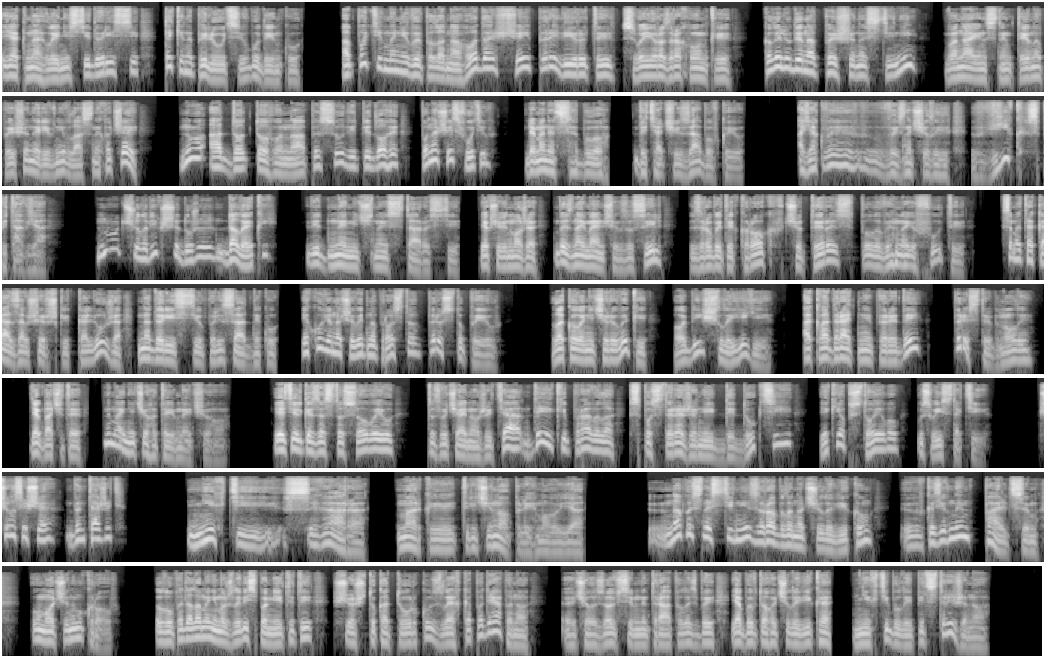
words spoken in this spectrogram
як на глиністій доріжці, так і на пилюці в будинку, а потім мені випала нагода ще й перевірити свої розрахунки. Коли людина пише на стіні, вона інстинктивно пише на рівні власних очей. Ну, а до того напису від підлоги понад шість футів. Для мене це було дитячою забавкою. А як ви визначили вік? спитав я. Ну, чоловік ще дуже далекий від немічної старості, якщо він може без найменших зусиль зробити крок в чотири з половиною фути. Саме така завширшки калюжа на доріжці в полісаднику, яку він, очевидно, просто переступив. Лаковані черевики обійшли її, а квадратні переди перестрибнули. Як бачите, немає нічого таємничого. Я тільки застосовую до звичайного життя деякі правила спостереження й дедукції, які обстоював у своїй статті. Що вас іще бентежить? Нігті сигара марки Трічіноплі, мовив я. Напис на стіні зроблено чоловіком вказівним пальцем, умоченим у кров. Лупа дала мені можливість помітити, що штукатурку злегка подряпано, чого зовсім не трапилось би, якби в того чоловіка нігті були підстрижено.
